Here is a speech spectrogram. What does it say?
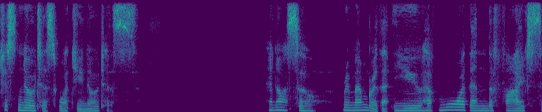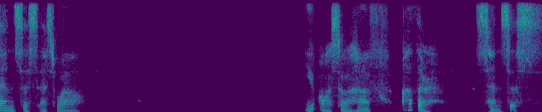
Just notice what you notice. And also remember that you have more than the five senses as well. You also have other senses.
